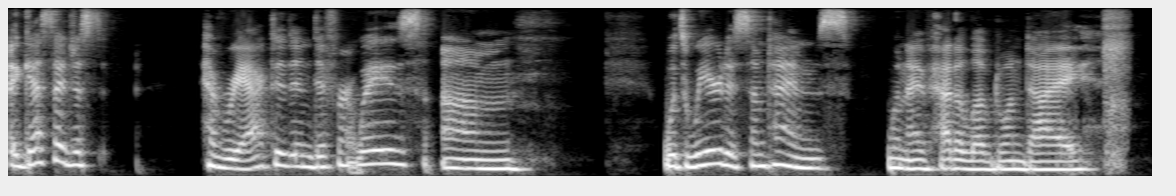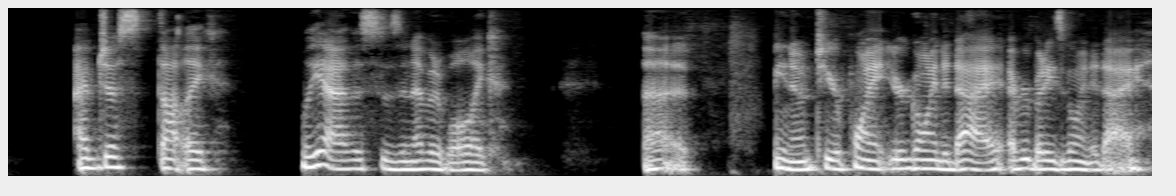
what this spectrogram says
I guess I just have reacted in different ways. Um, what's weird is sometimes when I've had a loved one die, I've just thought like, well, yeah, this is inevitable. Like, uh, you know, to your point, you're going to die. Everybody's going to die.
